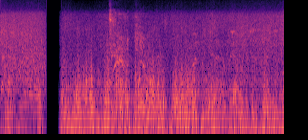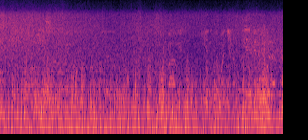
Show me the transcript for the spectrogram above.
La cantidad de- Igual mañana lo veo, mañana no vengo. Va a haber viento mañana. Viene, viene, viene la mía.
